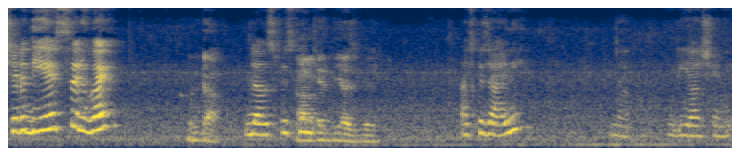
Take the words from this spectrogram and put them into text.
সেটা দিয়ে এসছে ভাই কোনটা? ব্লাউজ পিস দিয়ে আসবে। আজকে যায়নি? দেখো দিয়ে আসেনি।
